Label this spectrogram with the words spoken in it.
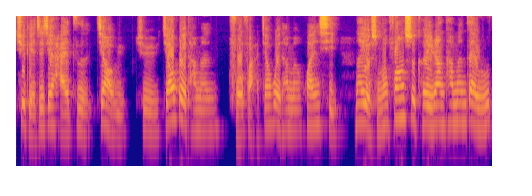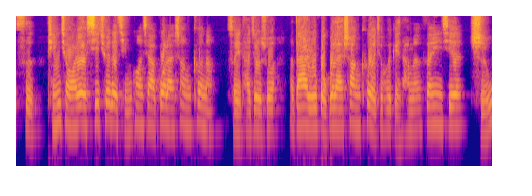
去给这些孩子教育，去教会他们佛法，教会他们欢喜。那有什么方式可以让他们在如此贫穷而又稀缺的情况下过来上课呢？所以他就说，那大家如果过来上课，就会给他们分一些食物。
